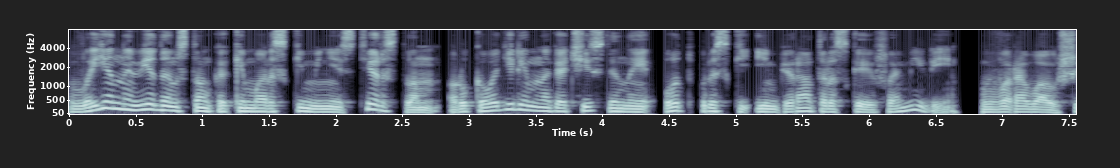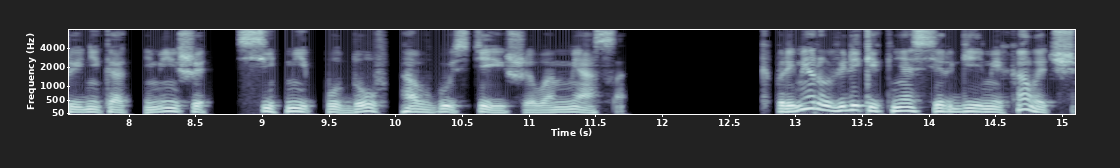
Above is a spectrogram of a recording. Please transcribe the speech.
Военным ведомством, как и морским министерством, руководили многочисленные отпрыски императорской фамилии, воровавшие никак не меньше семи пудов августейшего мяса. К примеру, великий князь Сергей Михайлович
